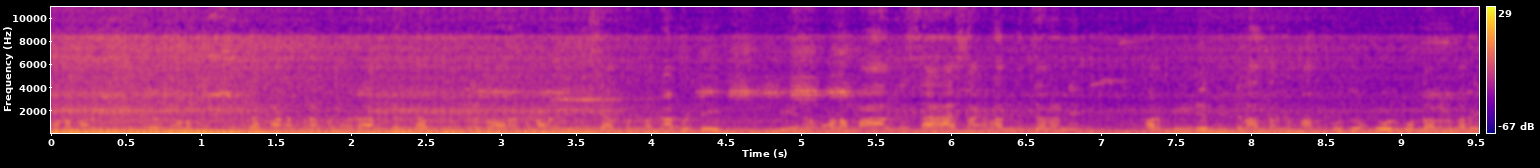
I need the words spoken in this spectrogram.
కూడా మన ముఖ్యంగా మన ప్రపంచవ్యాప్తంగా మీడియా ద్వారా మనం చేస్తున్నాం కాబట్టి మీరు కూడా మా అందరి సహాయ సహకారాలు అందించాలండి. మరి మీడియా మిత్రులందరికీ మనస్ఫూర్తిగా కోరుకుంటానండి. మరి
